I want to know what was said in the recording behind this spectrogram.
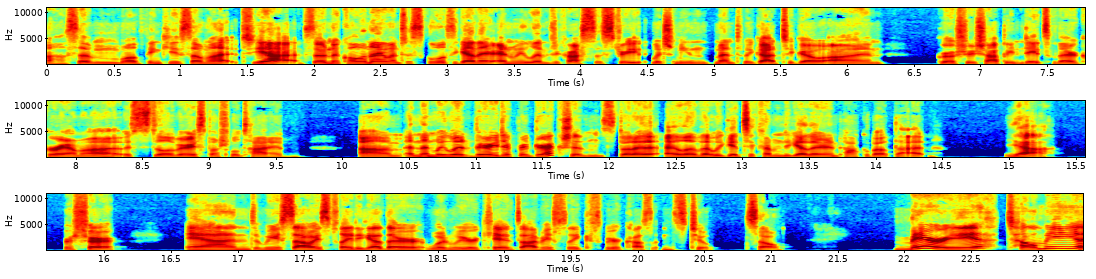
Awesome. Well, thank you so much. Yeah. So Nicole and I went to school together and we lived across the street, which mean, meant we got to go on grocery shopping dates with our grandma. It was still a very special time. Um, and then we went very different directions, but I, I love that we get to come together and talk about that. Yeah, for sure. And we used to always play together when we were kids, obviously, because we were cousins too. So, Mary, tell me,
